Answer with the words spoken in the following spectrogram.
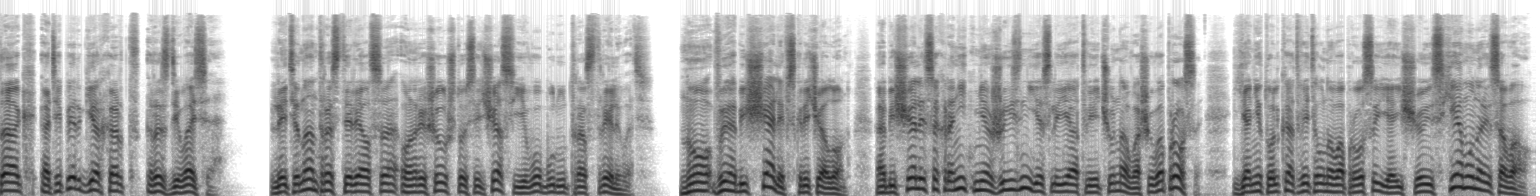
«Так, а теперь, Герхард, раздевайся». Лейтенант растерялся, он решил, что сейчас его будут расстреливать. «Но вы обещали», — вскричал он, — «обещали сохранить мне жизнь, если я отвечу на ваши вопросы. Я не только ответил на вопросы, я еще и схему нарисовал».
